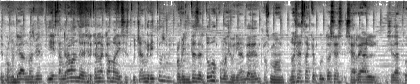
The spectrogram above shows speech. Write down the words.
de profundidad más bien. Y están grabando y acercan la cámara y se escuchan gritos, güey, provenientes del tubo como si vinieran de adentro. Simón. No sé hasta qué punto sea, sea real ese dato.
